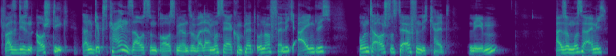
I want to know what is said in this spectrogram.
quasi diesen Ausstieg, dann gibt's keinen Saus und Braus mehr und so, weil dann muss er ja komplett unauffällig eigentlich unter Ausschluss der Öffentlichkeit leben. Also muss er eigentlich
